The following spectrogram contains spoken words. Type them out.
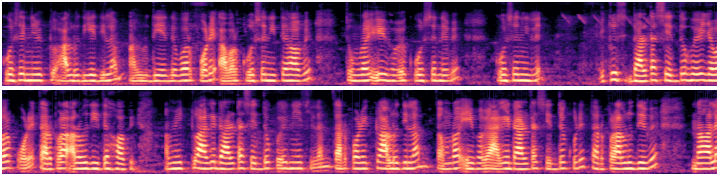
কষে নিয়ে একটু আলু দিয়ে দিলাম। আলু দিয়ে দেওয়ার পরে আবার কষে নিতে হবে। তোমরা এইভাবে কষে নেবে। কষে নিলে একটু ডালটা সেদ্ধ হয়ে যাওয়ার পরে তারপর আলু দিতে হবে। আমি একটু আগে ডালটা সেদ্ধ করে নিয়েছিলাম, তারপরে একটু আলু দিলাম। তোমরাও এইভাবে আগে ডালটা সেদ্ধ করে তারপর আলু দেবে। নাহলে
